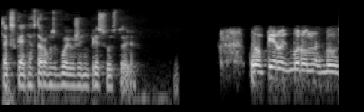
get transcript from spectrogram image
так сказать, на втором сборе уже не присутствовали? Ну, первый сбор у нас был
